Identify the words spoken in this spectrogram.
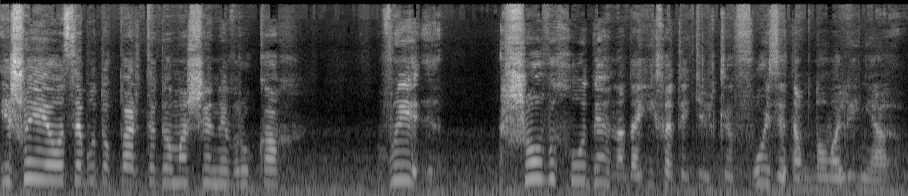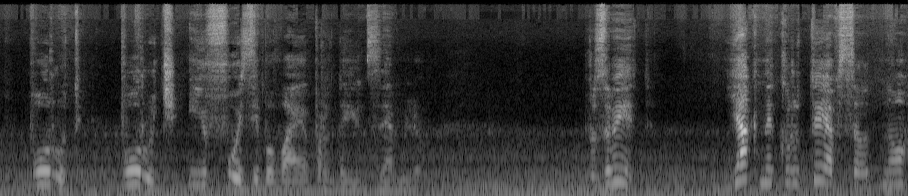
І що я оце буду перти до машини в руках? Ви що виходить? Треба їхати тільки в Фозі, там нова лінія поруч, поруч і в Фозі буває, продають землю. Розумієте? Як не крути, а все одно.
